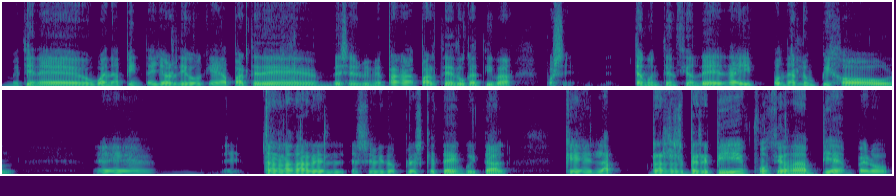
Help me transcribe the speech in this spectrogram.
me tiene buena pinta. Y ya os digo que aparte de, servirme para la parte educativa, pues eh, tengo intención de, de ahí ponerle un p-hole, eh, eh, trasladar el, servidor Plex que tengo y tal, que la Raspberry Pi funciona bien, pero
